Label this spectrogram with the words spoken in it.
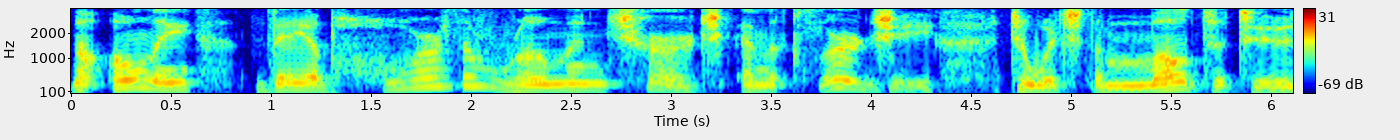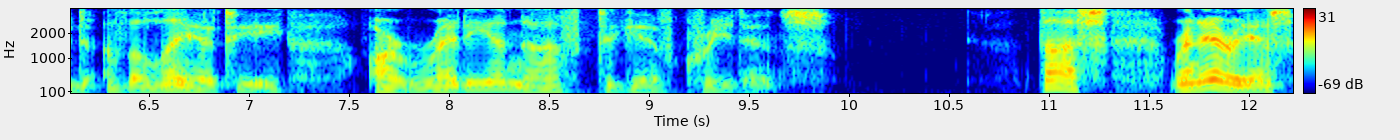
not only they abhor the Roman Church and the clergy, to which the multitude of the laity are ready enough to give credence. Thus, Renarius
